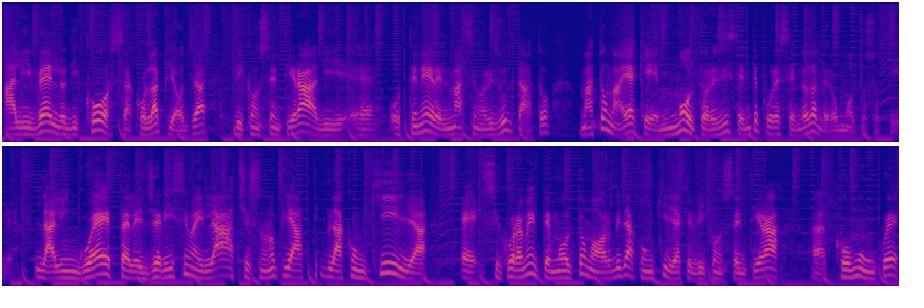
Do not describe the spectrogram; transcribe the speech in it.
a livello di corsa con la pioggia vi consentirà di eh, ottenere il massimo risultato ma tomaia che è molto resistente pur essendo davvero molto sottile. La linguetta è leggerissima, i lacci sono piatti, la conchiglia è sicuramente molto morbida, conchiglia che vi consentirà eh, comunque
